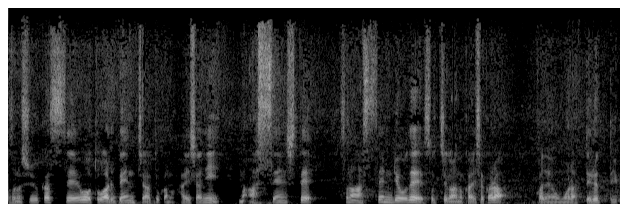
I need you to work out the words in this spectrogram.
その就活生をとあるベンチャーとかの会社に、まあ、斡旋して、その斡旋料でそっち側の会社からお金をもらってるっていう。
